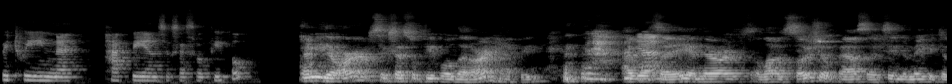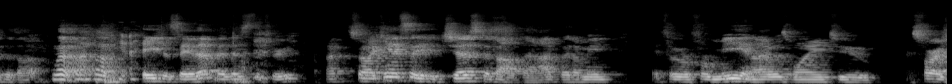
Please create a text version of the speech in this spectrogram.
between uh, happy and successful people? I mean, there are successful people that aren't happy, I would Yeah. say, and there are a lot of sociopaths that seem to make it to the top. Hate to say that, but that's the truth. So I can't say just about that, but I mean, if it were for me and I was wanting to, as far as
